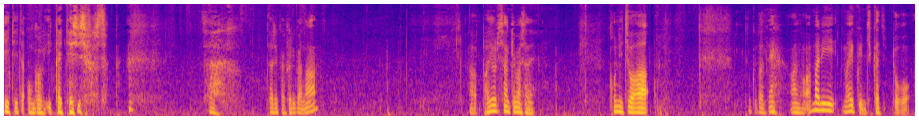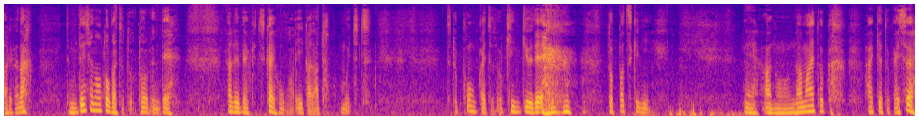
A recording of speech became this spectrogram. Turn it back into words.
聴いていた音楽一回停止しましたさあ、誰か来るかな？あ、バイオリさん来ましたね。こんにちは。ということでね、あの、あまりマイクに近づくと、あれかな。でも電車の音がちょっと通るんで、なるべく近い方がいいかなと思いつつ、ちょっと今回ちょっと緊急で 突発的に、ね、あの、名前とか背景とか一切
